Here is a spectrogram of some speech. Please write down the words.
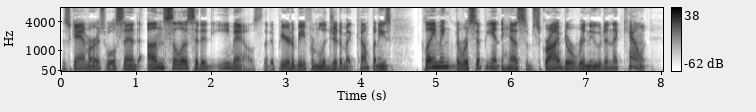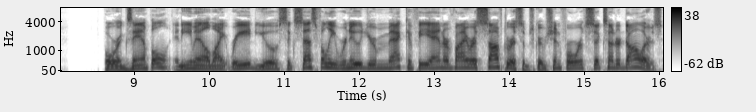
The scammers will send unsolicited emails that appear to be from legitimate companies claiming the recipient has subscribed or renewed an account. For example, an email might read, You have successfully renewed your McAfee antivirus software subscription for $600.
